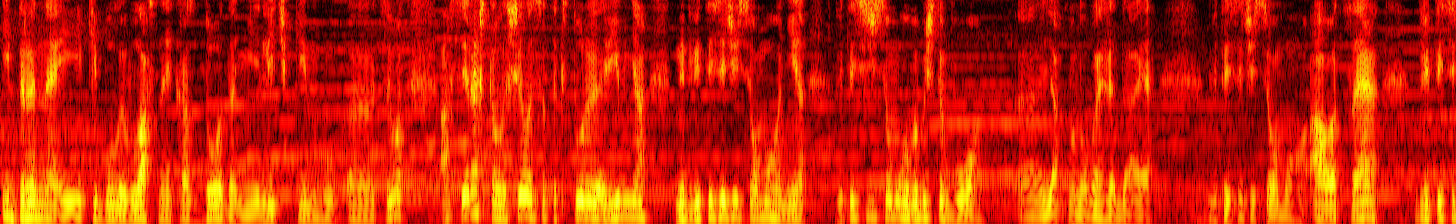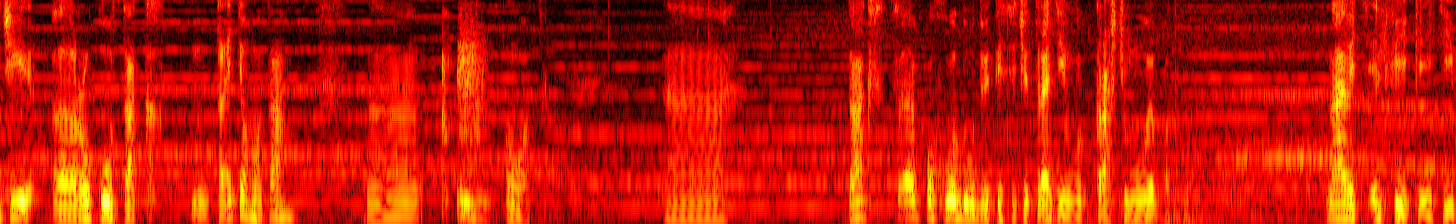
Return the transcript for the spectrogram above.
і дренеї, які були власне якраз додані Ліч Кінгу, е, це от, а всі решта лишилися текстури рівня не 2007-го, ні, 2007-го, вибачте, во, е, як воно виглядає 2007-го. А оце 2000 е, року так, м, третього, так? Е, от. Е, так, це, походу, 2003 в кращому випадку. Навіть ельфійки і ті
